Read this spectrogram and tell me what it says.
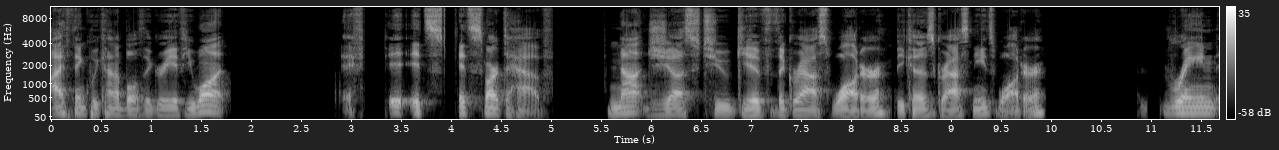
I think we kind of both agree. If you want, if it, it's it's smart to have, not just to give the grass water because grass needs water. Rain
